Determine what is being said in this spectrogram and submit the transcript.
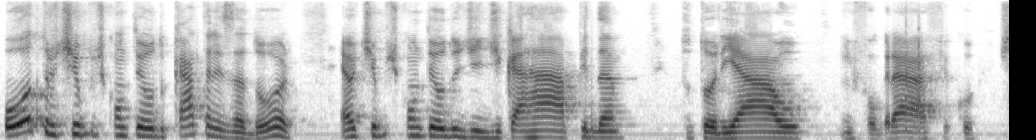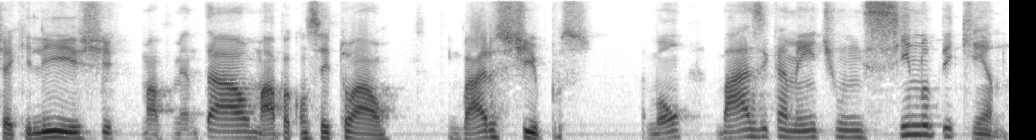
Outro tipo de conteúdo catalisador é o tipo de conteúdo de dica rápida, tutorial, infográfico, checklist, mapa mental, mapa conceitual. Tem vários tipos, tá bom? Basicamente um ensino pequeno.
